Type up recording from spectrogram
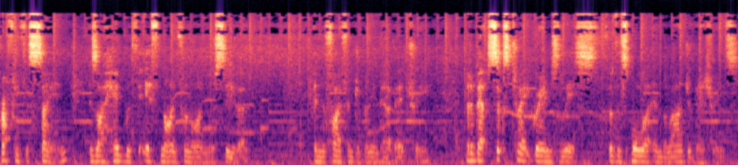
roughly the same as I had with the F949 receiver and the 500mAh battery, but about 6 to 8 grams less for the smaller and the larger batteries.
